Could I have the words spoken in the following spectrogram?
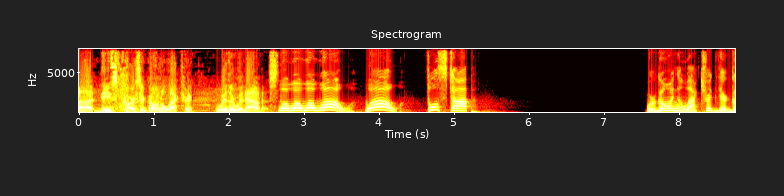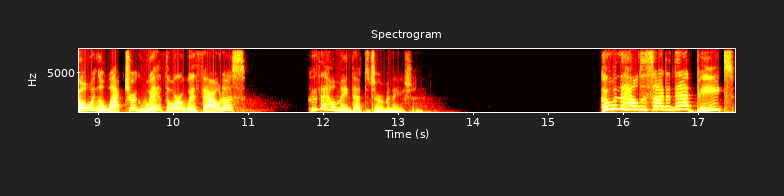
uh, these cars are going electric with or without us. Whoa, whoa, whoa, whoa, whoa. Full stop. We're going electric. They're going electric with or without us. Who the hell made that determination? Who in the hell decided that, Pete?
